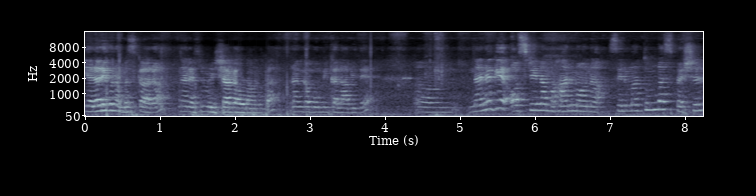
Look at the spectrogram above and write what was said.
ಎಲ್ಲರಿಗೂ ನಮಸ್ಕಾರ. ನನ್ನ ಹೆಸರು ನಿಶಾ ಗೌಡ ಅಂತ. ರಂಗಭೂಮಿ ಕಲಾವಿದೆ. ನನಗೆ ಆಸ್ಟ್ರೇನ ಮಹಾನ್ ಮೌನ ಸಿನಿಮಾ ತುಂಬ ಸ್ಪೆಷಲ್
